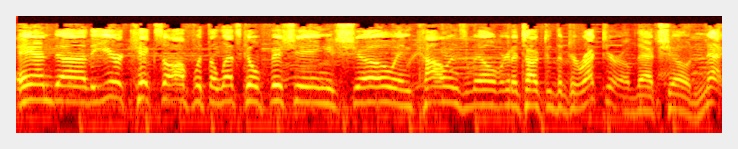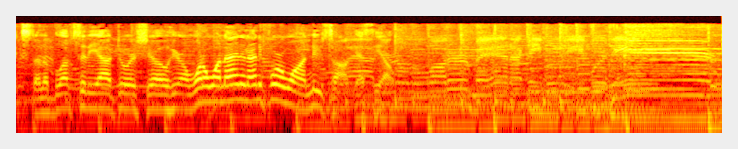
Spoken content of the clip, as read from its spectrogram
And uh, the year kicks off with the Let's Go Fishing show in Collinsville. We're going to talk to the director of that show next on the Bluff City Outdoor Show here on 1019 and 94.1 News Talk STL. water, man, I can't believe we're here.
